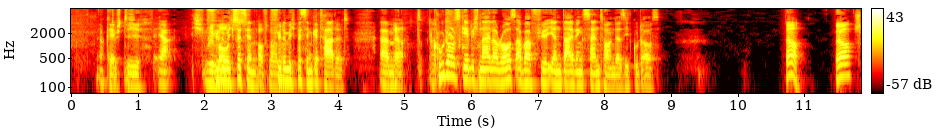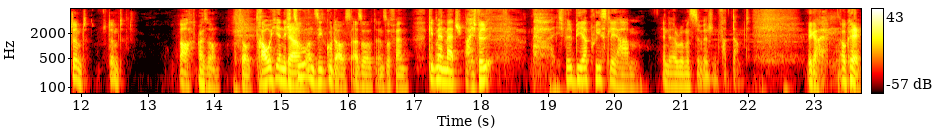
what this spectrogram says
okay. durch die Ja, ich fühle mich bisschen, Aufnahme. fühle mich bisschen getadelt. Ähm, Ja. Kudos gebe ich Nyla Rose aber für ihren Diving Senton, der sieht gut aus. Ja, ja, stimmt, stimmt. Ah, Also, so, traue ich ihr nicht Ja. zu und sieht gut aus. Also insofern, gib mir ein Match. ah, ich will, ich will Bia Priestley haben in der Women's Division. Verdammt. Egal. Okay.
